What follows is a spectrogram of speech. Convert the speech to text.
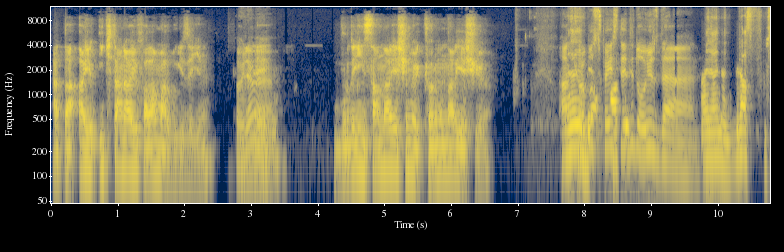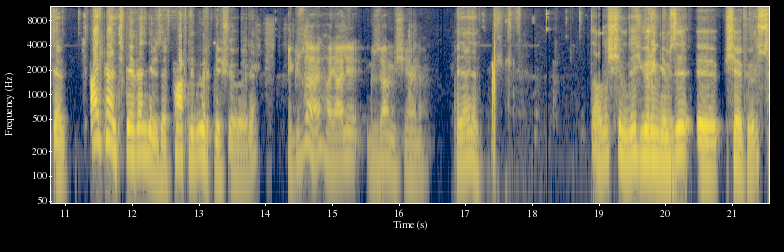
Hatta ay, iki tane ayı falan var bu gezegenin. Öyle Ee, mi? Burada insanlar yaşamıyor. Körmunlar yaşıyor. Ha Aynen, Kerbal biraz Space farklı- dedi de o yüzden. Aynen aynen. Biraz işte alternatif bir evren diyoruz. ya. Farklı bir ırk yaşıyor böyle. E güzel. Hayali güzelmiş yani. Aynen aynen. Tamam şimdi yörüngemizi e, şey yapıyoruz.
